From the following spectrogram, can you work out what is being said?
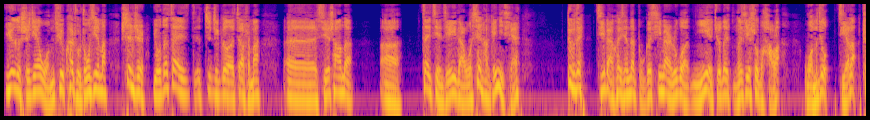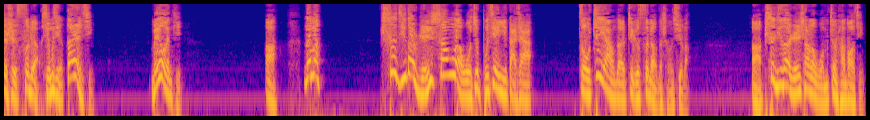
约个时间，我们去快处中心吗？甚至有的在这这个叫什么呃协商的啊，再简洁一点，我现场给你钱，对不对？几百块钱再补个漆面，如果你也觉得能接受的，好了。我们就结了，这是私了，行不行？当然行，没有问题。啊，那么涉及到人伤了，我就不建议大家走这样的这个私了的程序了。啊，涉及到人伤了，我们正常报警。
